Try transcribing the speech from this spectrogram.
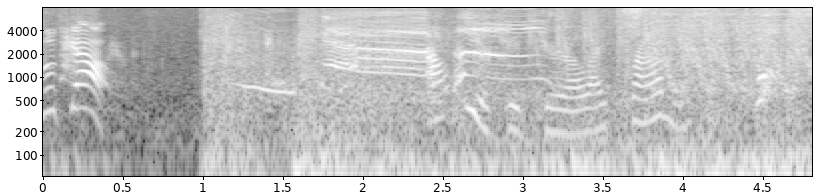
Look out. I'll be a good girl, I promise.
